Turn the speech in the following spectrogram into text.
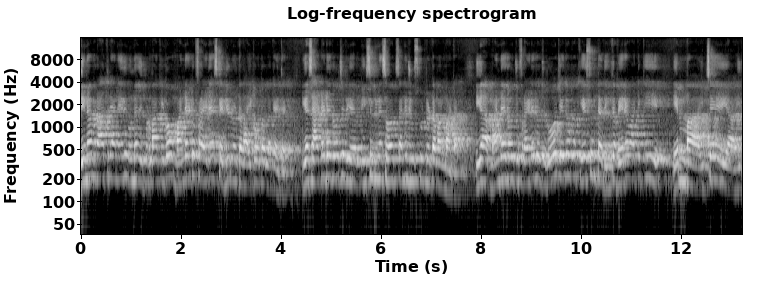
దినం రాత్రి అనేది ఉండదు. ఇప్పుడు మాకు ఇగో మండే టు ఫ్రైడే షెడ్యూల్ ఉంటుంది హైకోర్టు వాళ్ళకైతే. ఇక సాటర్డే రోజు మిసిలినెస్ వర్క్స్ అన్ని చూసుకుంటుంటాం అనమాట ఇక మండే రోజు ఫ్రైడే రోజు రోజు ఏదో ఒక కేసు ఉంటుంది. ఇంకా వేరే వాటికి ఏం ఇచ్చే ఈ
